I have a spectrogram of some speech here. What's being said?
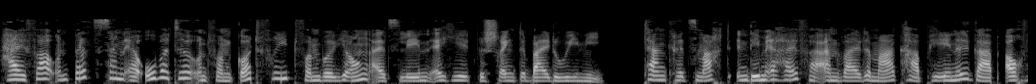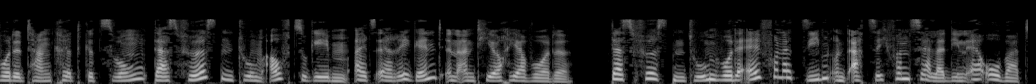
Haifa und Bethsan eroberte und von Gottfried von Bouillon als Lehen erhielt, beschränkte Balduini Tankrits Macht, indem er Haifa an Waldemar Karpenel gab. Auch wurde Tankred gezwungen, das Fürstentum aufzugeben, als er Regent in Antiochia wurde. Das Fürstentum wurde 1187 von Saladin erobert,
